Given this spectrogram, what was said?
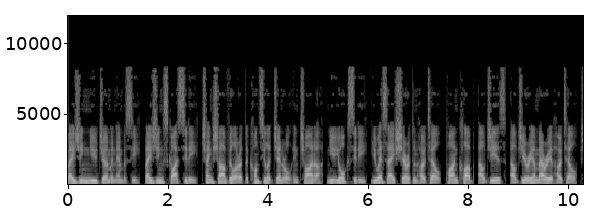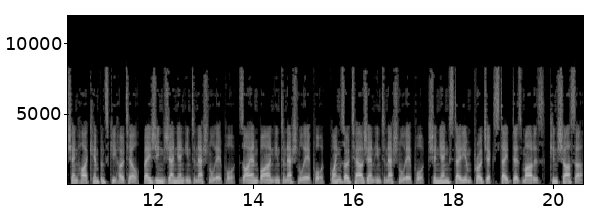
Beijing New German Embassy Embassy, Beijing Sky City, Changsha Villa at the Consulate General in China, New York City, USA Sheraton Hotel, Pine Club, Algiers, Algeria Marriott Hotel, Shanghai Kempinski Hotel, Beijing Xianyang International Airport, Xi'an Baiyun International Airport, Guangzhou Taoxian International Airport, Shenyang Stadium Project Stade des Martyrs, Kinshasa,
